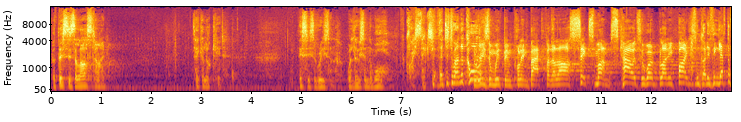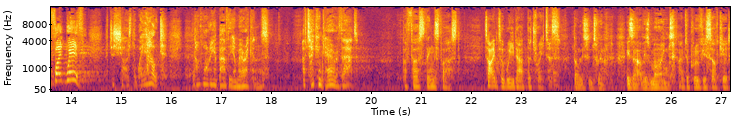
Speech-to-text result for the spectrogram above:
But this is the last time. Take a look, kid. This is the reason we're losing the war. For Christ's sake, Schenk, they're just around the corner! The reason we've been pulling back for the last six months. Cowards who won't bloody fight. We haven't got anything left to fight with. It Just show us the way out. Don't worry about the Americans. I've taken care of that. But first things first. Time to weed out the traitors. Don't listen to him. He's out of his mind. Time to prove yourself, kid.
